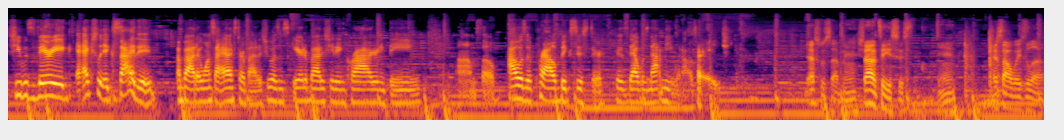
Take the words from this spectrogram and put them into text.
she was very actually excited about it once I asked her about it. She wasn't scared about it. She didn't cry or anything. Um, so I was a proud big sister because that was not me when I was her age. That's what's up, man. Shout out to your sister. Man. That's always love.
